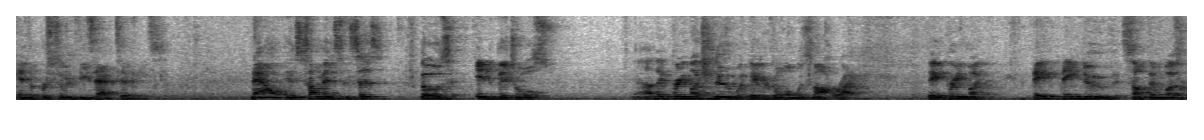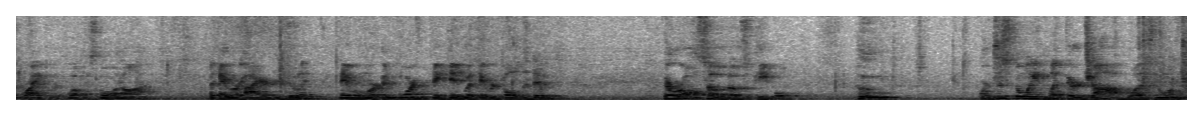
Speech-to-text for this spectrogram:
in the pursuit of these activities. Now, in some instances, those individuals, you know, they pretty much knew what they were doing was not right. They pretty much, they, they knew that something wasn't right with what was going on. But they were hired to do it. They were working for him. They did what they were told to do. There were also those people who were just doing what their job was normally.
